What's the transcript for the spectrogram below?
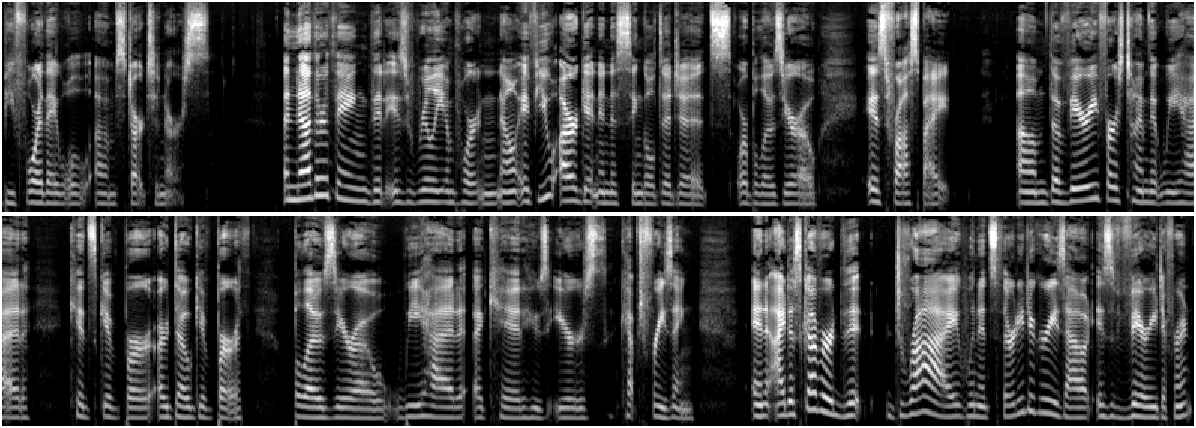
before they will um, start to nurse. Another thing that is really important now, if you are getting into single digits or below zero, is frostbite. Um, the very first time that we had kids give birth or doe give birth, below zero, we had a kid whose ears kept freezing. And I discovered that dry when it's 30 degrees out is very different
